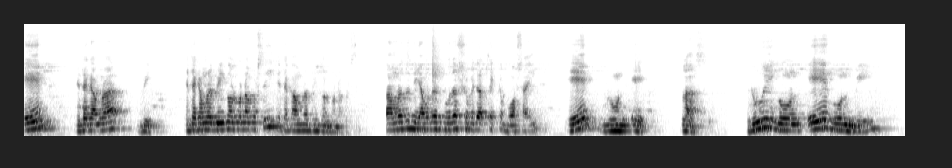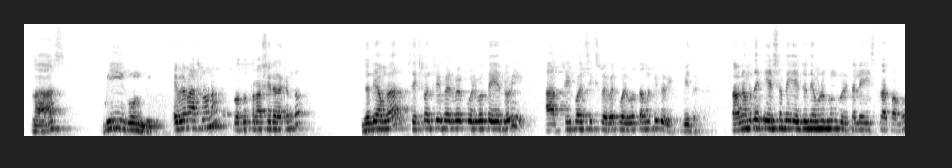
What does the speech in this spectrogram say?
এ এটাকে আমরা বি এটাকে আমরা বি কল্পনা করছি, এটাকে আমরা বি কল্পনা করছি তো আমরা যদি আমাদের বোঝার সুবিধার্থে একটু বসাই এ গুণ এ প্লাস দুই গুণ এ গুণ বি প্লাস বি গুণ বি এভাবে আসলো না? প্রদত্ত রাশিটা দেখেন তো। যদি আমরা সিক্স পয়েন্ট থ্রি ফাইভের পরিবর্তে এ ধরি আর থ্রি পয়েন্ট সিক্স ফাইভের পরিবর্তে আমরা কি ধরি? বি ধরি। তাহলে আমাদের এর সাথে এ যদি আমরা গুণ করি, তাহলে এ স্কোয়ার পাবো।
